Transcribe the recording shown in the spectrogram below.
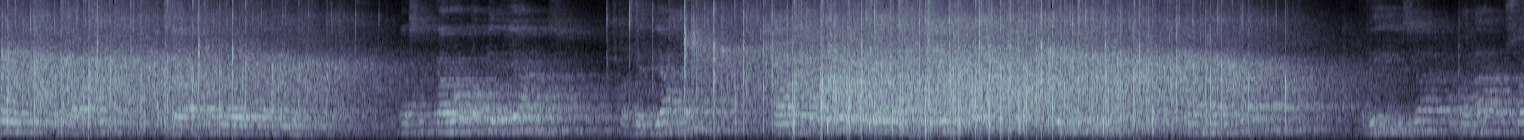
όλο το για αυτό το γραφείο. Να συγχαρώ τα παιδιά μας, τα παιδιά μας, τα Ρίγησα όταν άκουσα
